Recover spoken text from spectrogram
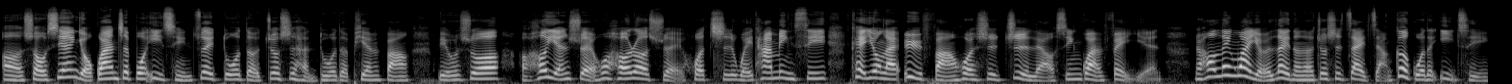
呃，首先有关这波疫情最多的就是很多的偏方，比如说呃喝盐水或喝热水或吃维他命 C 可以用来预防或是治疗新冠肺炎。然后另外有一类的呢，就是在讲各国的疫情，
